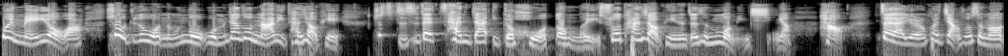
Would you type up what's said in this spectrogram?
我也没有啊。所以我觉得我能我我们这样做哪里贪小便宜？就只是在参加一个活动而已，说贪小便宜的真是莫名其妙。好，再来有人会讲说什么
